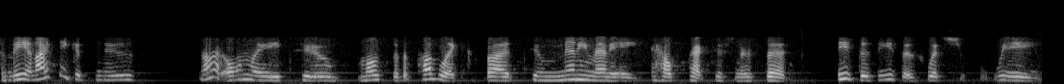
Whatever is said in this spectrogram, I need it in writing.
to me, and I think it's news not only to most of the public, but to many, many health practitioners that these diseases, which we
